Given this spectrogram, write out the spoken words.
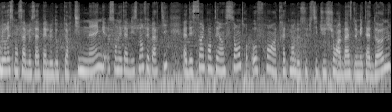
Le responsable s'appelle le docteur Tin Neng. Son établissement fait partie des 51 centres offrant un traitement de substitution à base de méthadone.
